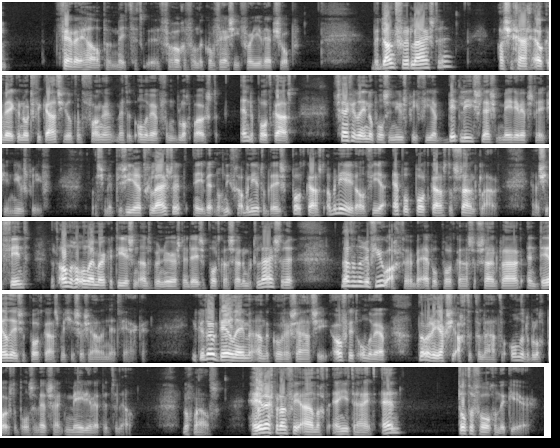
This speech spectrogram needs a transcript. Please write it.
verder helpen met het verhogen van de conversie voor je webshop. Bedankt voor het luisteren. Als je graag elke week een notificatie wilt ontvangen met het onderwerp van de blogpost en de podcast, schrijf je dan in op onze nieuwsbrief via bit.ly slash nieuwsbrief Als je met plezier hebt geluisterd en je bent nog niet geabonneerd op deze podcast, abonneer je dan via Apple Podcast of SoundCloud. En als je vindt dat andere online marketeers en entrepreneurs naar deze podcast zouden moeten luisteren, laat een review achter bij Apple Podcast of SoundCloud en deel deze podcast met je sociale netwerken. Je kunt ook deelnemen aan de conversatie over dit onderwerp door een reactie achter te laten onder de blogpost op onze website mediaweb.nl. Nogmaals, heel erg bedankt voor je aandacht en je tijd en tot de volgende keer.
